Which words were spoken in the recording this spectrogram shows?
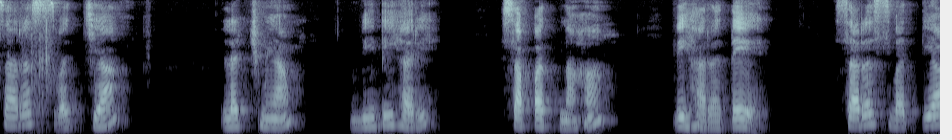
సరస్వత్య లక్ష్మ్యా విధిహరి సపత్న విహరతే సరస్వత్యా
